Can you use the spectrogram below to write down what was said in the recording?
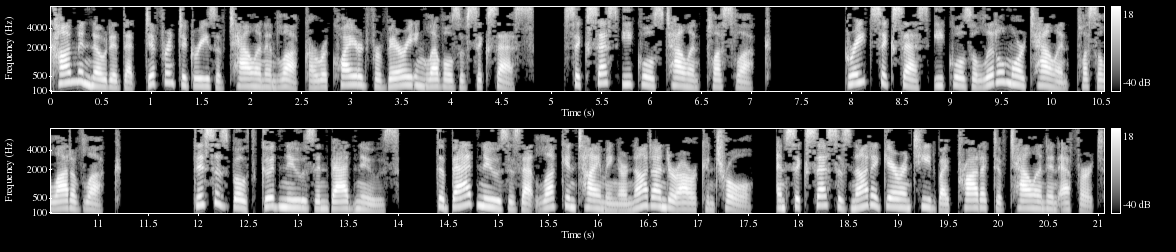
Kahneman noted that different degrees of talent and luck are required for varying levels of success. Success equals talent plus luck. Great success equals a little more talent plus a lot of luck. This is both good news and bad news. The bad news is that luck and timing are not under our control, and success is not a guaranteed by product of talent and effort.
